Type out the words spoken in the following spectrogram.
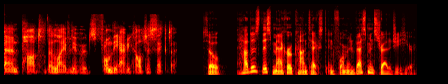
earn part of their livelihoods from the agriculture sector. So, how does this macro context inform investment strategy here?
